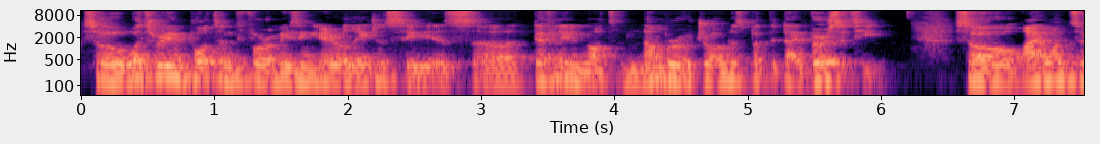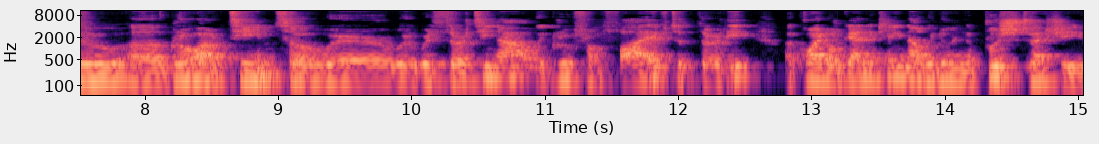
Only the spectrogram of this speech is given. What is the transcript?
So what's really important for Amazing Aerial Agency is uh, definitely not the number of drones, but the diversity. So I want to uh, grow our team. So we're, we're, we're 30 now. We grew from five to 30 uh, quite organically. Now we're doing a push to actually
